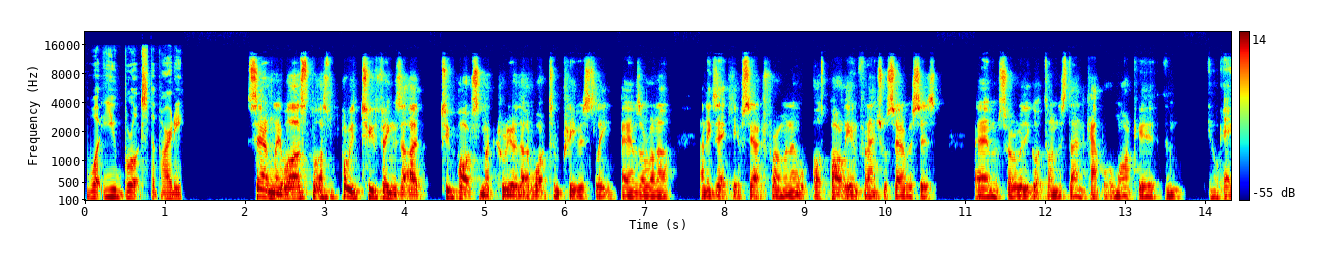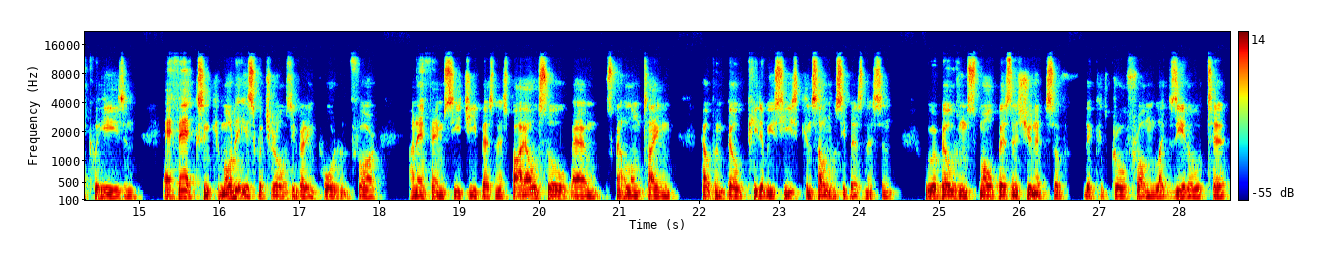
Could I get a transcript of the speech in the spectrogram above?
what you brought to the party? Certainly. Well, I was, probably two things that I, two parts of my career that I'd worked in previously. Um, as I run a, an executive search firm, and I was partly in financial services um, so I really got to understand capital market and you know equities and FX and commodities, which are obviously very important for an FMCG business. But I also um, spent a long time helping build PwC's consultancy business, and we were building small business units of that could grow from like zero to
